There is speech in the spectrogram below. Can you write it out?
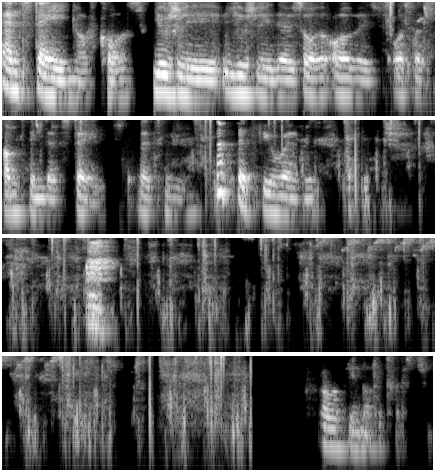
And staying of course. Usually usually there's always also something that stays. That's me. That's the awareness probably not a question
